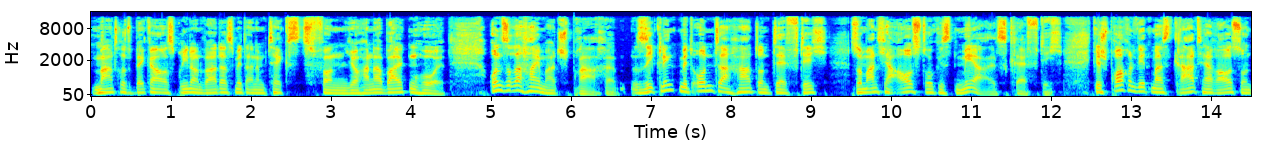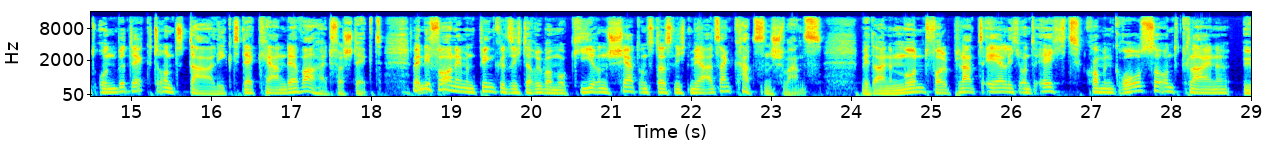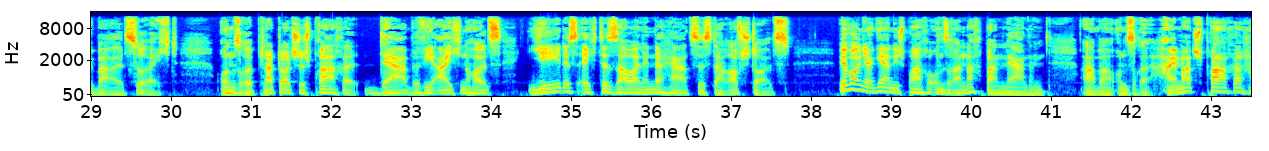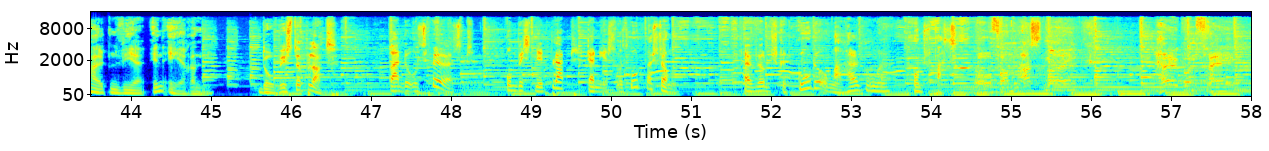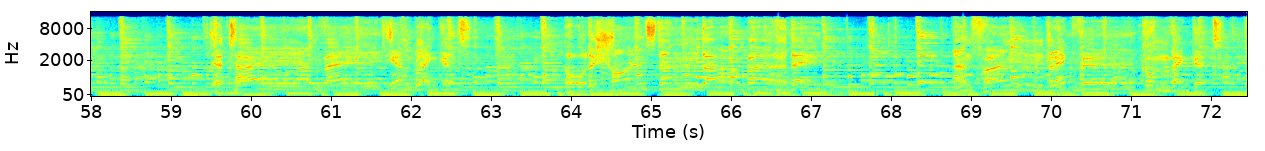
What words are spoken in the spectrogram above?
Martrud Becker aus Brilon war das mit einem Text von Johanna Balkenhol. Unsere Heimatsprache. Sie klingt mitunter hart und deftig. So mancher Ausdruck ist mehr als kräftig. Gesprochen wird meist grad heraus und unbedeckt und da liegt der Kern der Wahrheit versteckt. Wenn die vornehmen Pinkel sich darüber mokieren, schert uns das nicht mehr als ein Katzenschwanz. Mit einem Mund voll platt, ehrlich und echt kommen große und kleine überall zurecht. Unsere plattdeutsche Sprache, derbe wie Eichenholz, jedes echte Sauerländer Herz ist darauf stolz. Wir wollen ja gern die Sprache unserer Nachbarn lernen, aber unsere Heimatsprache halten wir in Ehren. Du bist de platt. Wenn du uns hörst und bist nicht platt, dann ist uns gut verstanden. Verwünscht gute Unterhaltungen und Spaß. O vom Astmark, hög und frei, der Tag weit ihren Blanket, o de schönsten dabei day, ein freundlich Willkommen wenket.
